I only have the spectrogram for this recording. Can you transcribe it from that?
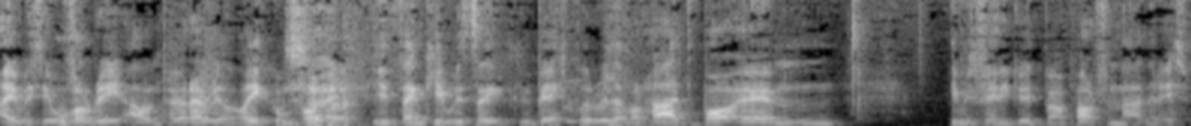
I would say overrate Alan Power. I really like him, but uh, you'd think he was like the best player we'd ever had. But um, he was very good. But apart from that, the rest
